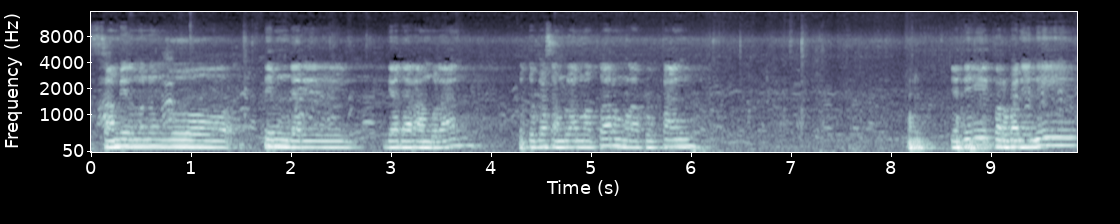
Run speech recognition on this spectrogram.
Sambil menunggu tim dari Gadar Ambulan petugas ambulan motor melakukan jadi korban ini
